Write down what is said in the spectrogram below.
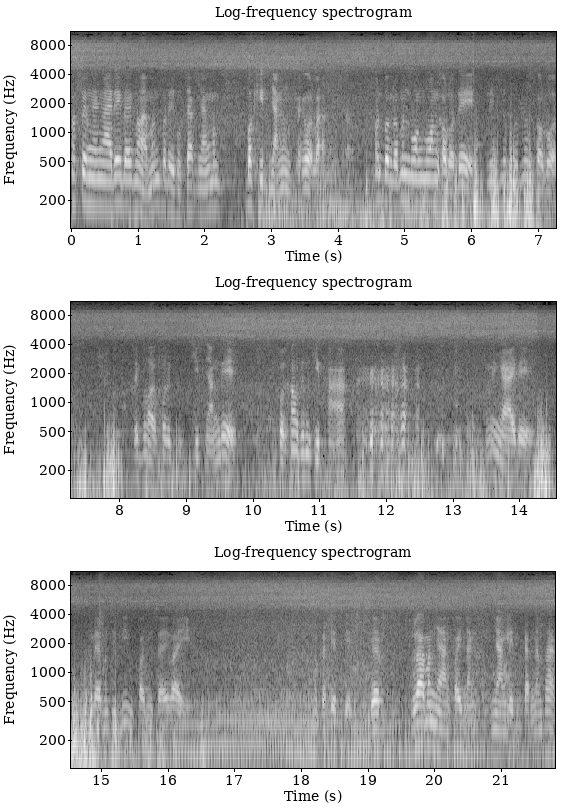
มันเป็นง่ายๆได้เล็กหน่อย มันบ่ได้ถูกจักหยังมันบ่คิดหยังแต่ก็ละมันเบิ่งแล้วมันนวงนวงๆเข้ารถเด้นิบนึบนึบนึบเข้ารถเล็กน้อยบ่ได้คิดหยังเด้พวกเข้าถึงคิดหาไม่ง่ายเด้แต่มันสิมีปณิสัยไว้มันก็เฮ็ดเป็นแบบเวลามันย่างไปนางย่างเล่นกันน้ำทาง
